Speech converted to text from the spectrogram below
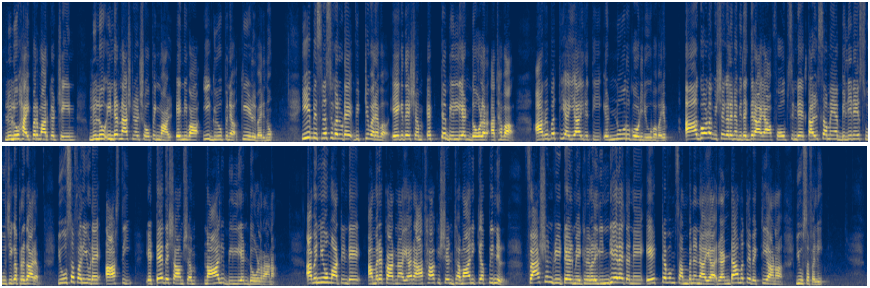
Lulu hypermarket chain Lulu international shopping mall എന്നിവ ഈ ഗ്രൂപ്പിന് കീഴിൽ വരുന്നു. ഈ ബിസിനസ്സുകളുടെ വിറ്റുവരവ് ഏകദേശം എട്ട് ബില്യൺ ഡോളർ അഥവാ അറുപത്തി അയ്യായിരത്തി എണ്ണൂറ് കോടി രൂപ വരും. ആഗോള വിശകലന വിദഗ്ധരായ ഫോബ്സിന്റെ തത്സമയ ബില്ലിനെ സൂചിക പ്രകാരം യൂസഫ് അലിയുടെ ആസ്തി എട്ട് ദശാംശം നാല് ബില്യൺ ഡോളറാണ്. അവന്യൂ മാർട്ടിന്റെ അമരക്കാരനായ രാധാകിഷൻ ധമാനിക്ക് പിന്നിൽ ഫാഷൻ റീറ്റെയിൽ മേഖലകളിൽ ഇന്ത്യയിലെ തന്നെ ഏറ്റവും സമ്പന്നനായ രണ്ടാമത്തെ വ്യക്തിയാണ് യൂസഫ് അലി.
